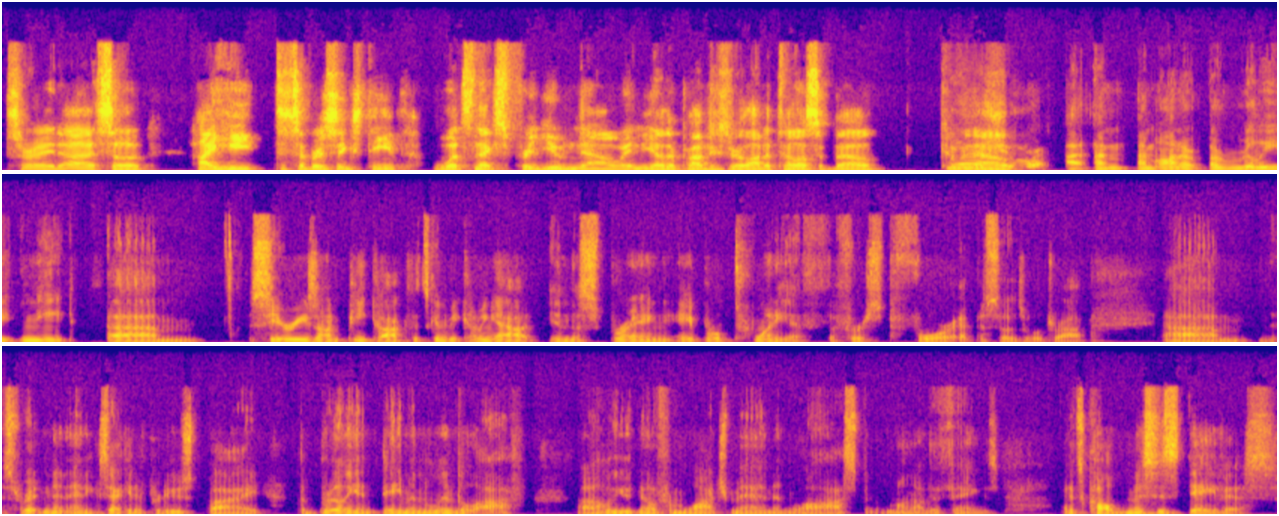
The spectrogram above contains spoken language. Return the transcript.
That's right. Uh, so High Heat, December 16th. What's next for you now? Any other projects you're allowed to tell us about coming Yeah, out? Sure. I, I'm I'm on a, a really neat um, series on Peacock that's going to be coming out in the spring, April 20th. The first four episodes will drop. Um, it's written and executive produced by the brilliant Damon Lindelof, uh, who you'd know from Watchmen and Lost, and among other things. It's called Mrs. Davis,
